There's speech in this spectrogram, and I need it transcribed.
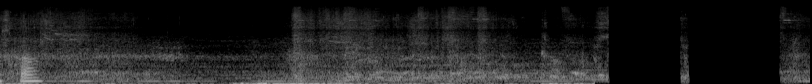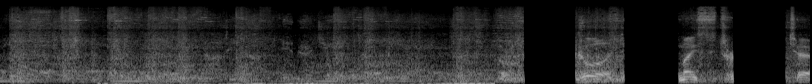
clar am ceva la mica. Pui și pe asta. Good. My strength. turn.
